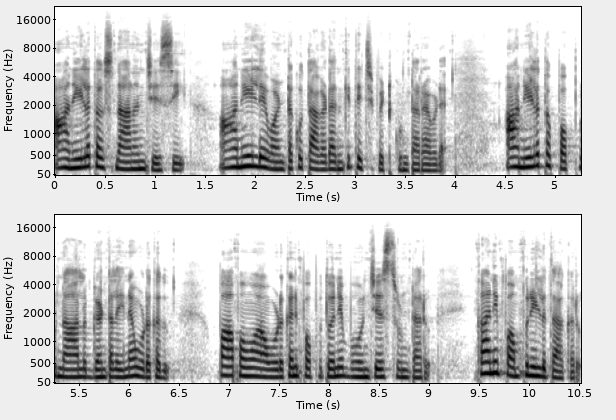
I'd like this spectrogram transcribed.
ఆ నీళ్ళతో స్నానం చేసి ఆ నీళ్ళే వంటకు తాగడానికి తెచ్చిపెట్టుకుంటారు ఆవిడ. ఆ నీళ్ళతో పప్పు నాలుగు గంటలైనా ఉడకదు. పాపం ఆ ఉడకని పప్పుతోనే భోంచేస్తుంటారు. కానీ పంపు నీళ్ళు తాకరు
